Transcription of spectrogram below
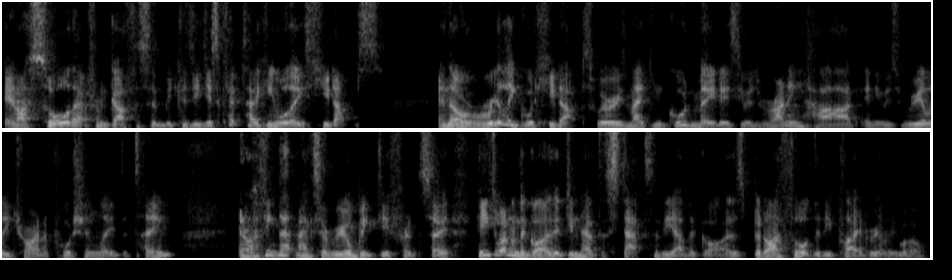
And I saw that from Gutherson because he just kept taking all these hit ups. And they were really good hit ups where he was making good meters, he was running hard, and he was really trying to push and lead the team. And I think that makes a real big difference. So he's one of the guys that didn't have the stats of the other guys, but I thought that he played really well.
